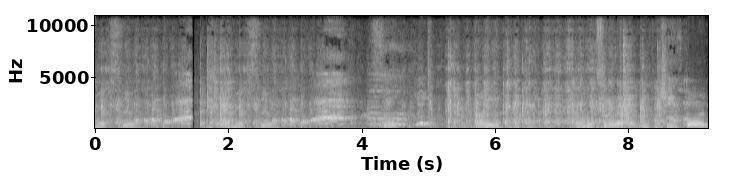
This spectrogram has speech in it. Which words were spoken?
Mix the Mix the, see? Oh yeah. I'll mix it around with the cheese going.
